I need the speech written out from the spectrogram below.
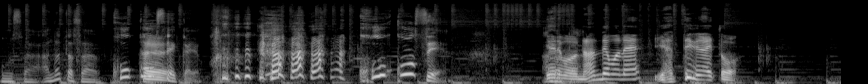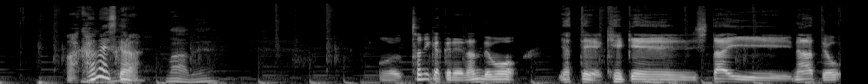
もうさあなたさ高校生かよ、高校生？いやでも何でもね、やってみないと、わかんないですから。まあね。もうとにかくね、何でもやって経験したいなって思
